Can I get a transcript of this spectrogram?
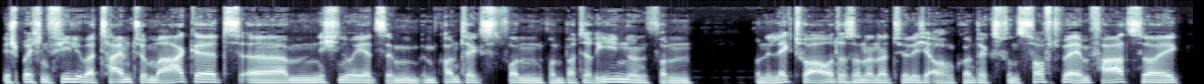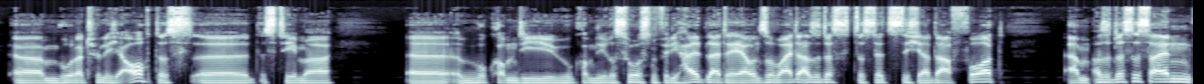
wir sprechen viel über Time to Market, ähm, nicht nur jetzt im, im Kontext von, von Batterien und von, von Elektroautos, sondern natürlich auch im Kontext von Software im Fahrzeug, ähm, wo natürlich auch das, äh, das Thema, äh, wo, kommen die, wo kommen die Ressourcen für die Halbleiter her und so weiter. Also das, das setzt sich ja da fort. Ähm, also das ist ein,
